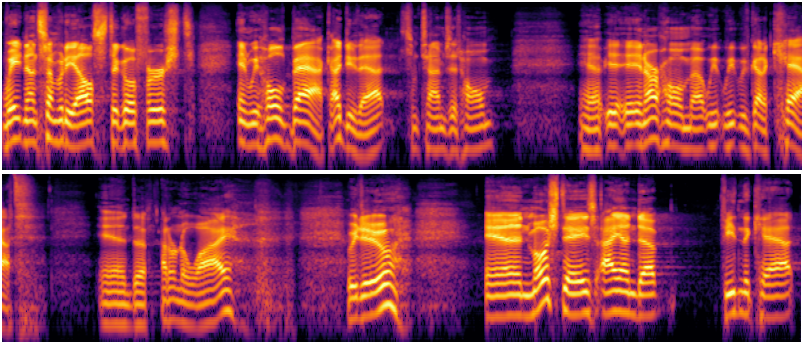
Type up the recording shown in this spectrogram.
waiting on somebody else to go first and we hold back. I do that sometimes at home. In our home, uh, we, we, have got a cat, and uh, I don't know why. we do. And most days, I end up feeding the cat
